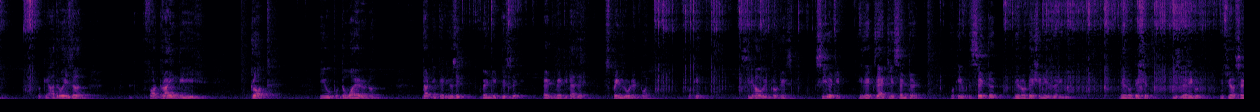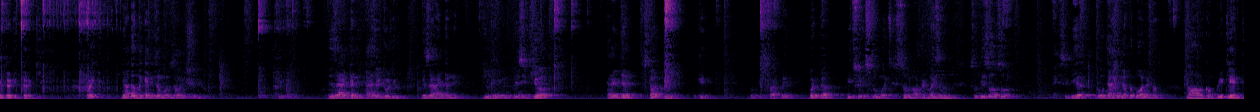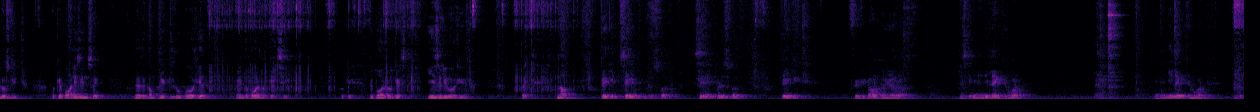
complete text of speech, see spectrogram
Okay, otherwise, uh, for drying the cloth, you put the wire, you know, that you can use it, bend it this way, and make it as a spring loaded ball. Okay, see how it rotates. See that it is exactly centered. Okay, if it is centered, the rotation is very good. The rotation is very good if you have centered it correctly. Right? The other mechanism also I will show you. Okay. This is antenna, as I told you. This is antenna. You can even place it here and then start playing. Okay. Okay, start playing. But uh, it swings too much, so not advisable. So this also, see here, no damage of the ball at all. Now I have completely enclosed it. Okay, ball is inside. There's a complete loop over here and the ball rotates here. Okay, the ball rotates easily over here. Right? Now, take it, same principle, same principle, take it, fit it onto your, uh, this thing in any length you want. In any length you want.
